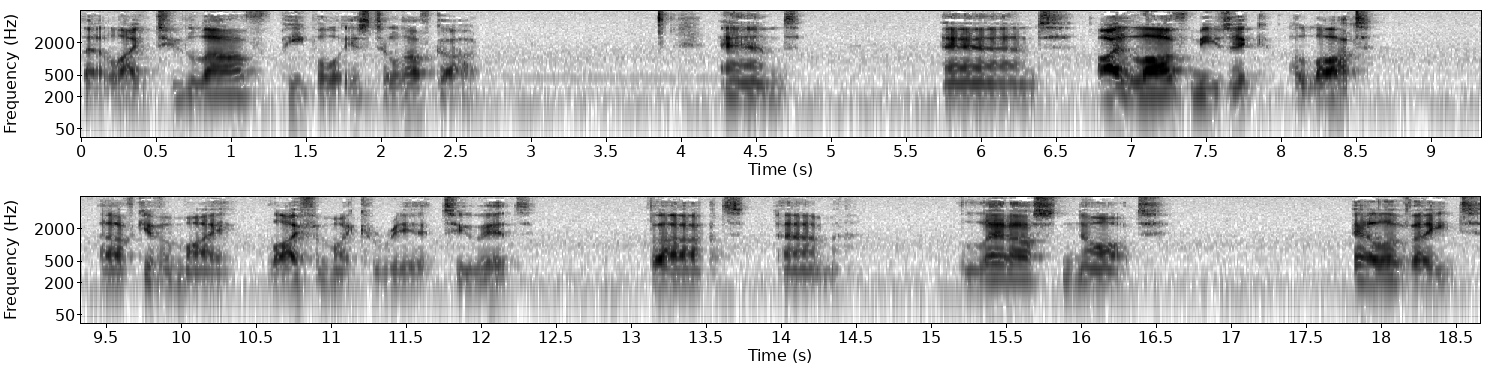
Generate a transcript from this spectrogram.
that like to love people is to love God, and and I love music a lot. I've given my life and my career to it, but um, let us not elevate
